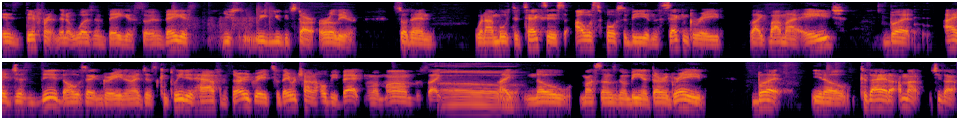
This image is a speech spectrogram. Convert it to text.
is different than it was in Vegas. So in Vegas, you we, you could start earlier. So then when I moved to Texas, I was supposed to be in the second grade, like by my age, but I had just did the whole second grade and I just completed half of the third grade. So they were trying to hold me back. And my mom was like, oh, like, no, my son's going to be in third grade. But, you know, cause I had, I'm not, she's like,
